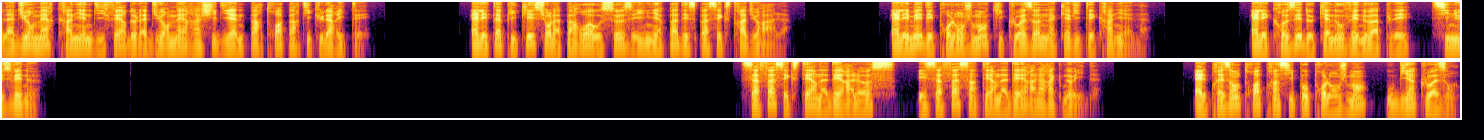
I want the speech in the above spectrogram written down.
La dure mère crânienne diffère de la dure mère rachidienne par trois particularités. Elle est appliquée sur la paroi osseuse et il n'y a pas d'espace extradural. Elle émet des prolongements qui cloisonnent la cavité crânienne. Elle est creusée de canaux veineux appelés Sinus veineux. Sa face externe adhère à l'os, et sa face interne adhère à l'arachnoïde. Elle présente trois principaux prolongements, ou bien cloisons.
